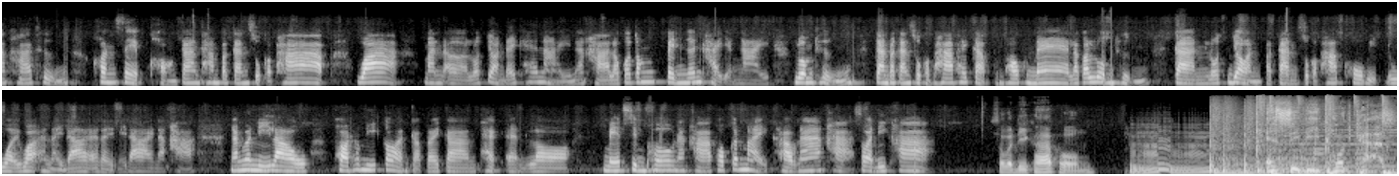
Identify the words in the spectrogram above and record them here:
นะคะถึงคอนเซปต์ของการทำประกันสุขภาพ ว่ามันลดหย่อนได้แค่ไหนนะคะแล้วก็ต้องเป็นเงื่อนไขยังไง รวมถึงการประกันสุขภาพให้กับคุณพ่อคุณแม่ แล้วก็รวมถึงการลดหย่อนประกันสุขภาพโควิด ด้วยว่าอันไหนได้อะไรไม่ได้นะคะ งั้นวันนี้เราพอเท่านี้ก่อนกับรายการ Tax and Law Made Simple นะคะ พบกันใหม่คราวหน้าค่ะ สวัสดีค่ะ สวัสดีครับผม SCB Podcast.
